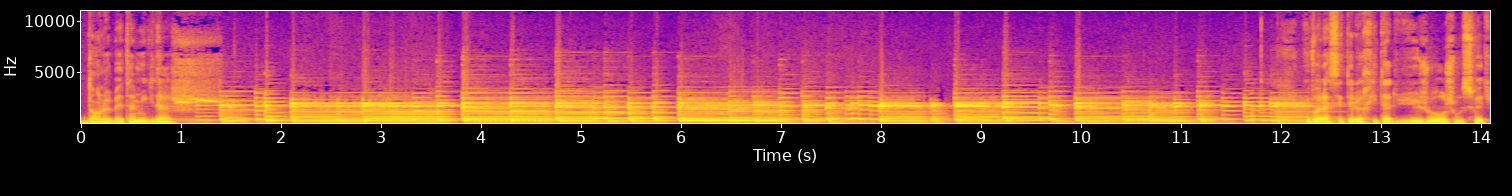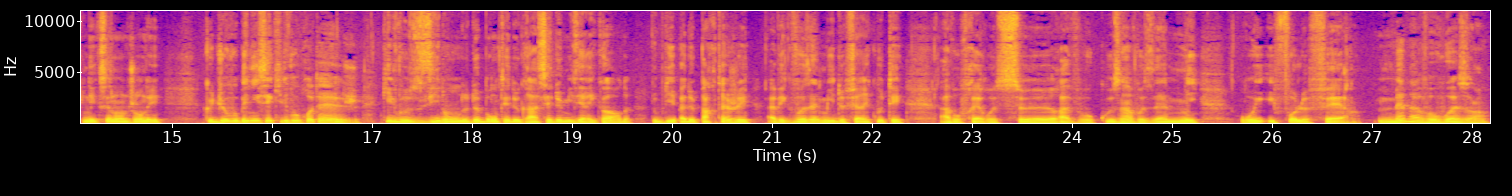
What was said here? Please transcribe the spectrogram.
dans le Beth Amikdash. Voilà, c'était le Chita du jour. Je vous souhaite une excellente journée. Que Dieu vous bénisse et qu'il vous protège. Qu'il vous inonde de bonté, de grâce et de miséricorde. N'oubliez pas de partager avec vos amis, de faire écouter à vos frères et sœurs, à vos cousins, vos amis. Oui, il faut le faire. Même à vos voisins.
